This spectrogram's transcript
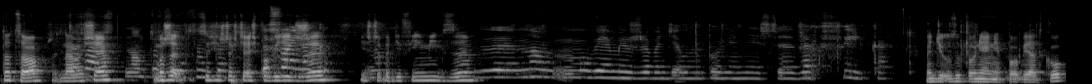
To co? Żegnamy się? No to Może coś jeszcze chciałeś powiedzieć, że jeszcze będzie filmik z... z- No, mówiłem już, że będzie uzupełnienie jeszcze za chwilkę. Będzie uzupełnienie po obiadku.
